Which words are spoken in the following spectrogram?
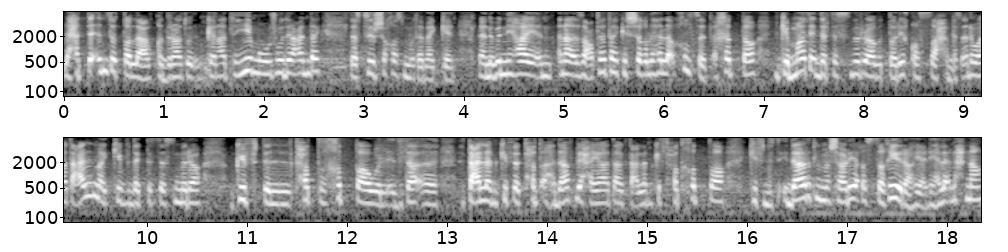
لحتى أنت تطلع القدرات والإمكانات اللي هي موجودة عندك لتصير شخص متمكن. لأنه بالنهاية أنا إذا أعطيتك الشغلة هلأ خلصت أخذتها يمكن ما تقدر تستثمرها بالطريقة الصح بس أنا بتعلمك كيف بدك تستثمرها وكيف تحط الخطة والإنتا... تتعلم كيف تحط أهداف بحياتك تتعلم كيف تحط خطة كيف إدارة المشاريع الصغيرة. يعني هلأ نحن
